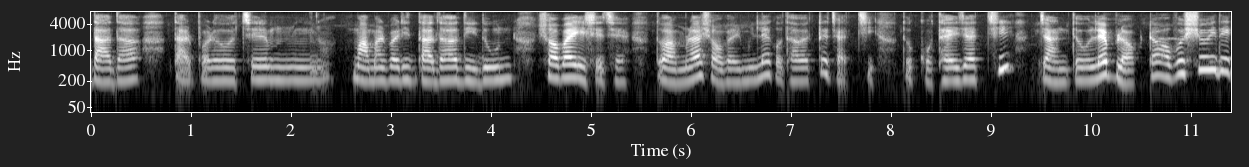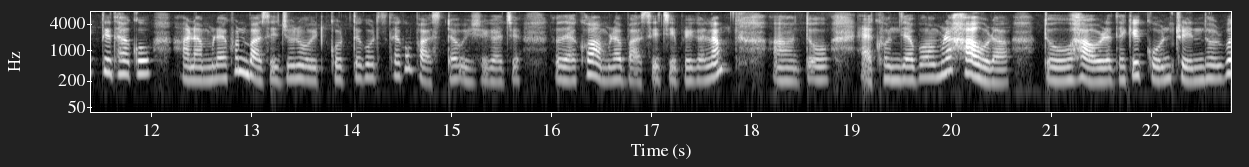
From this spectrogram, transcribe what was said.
দাদা, তারপরে হচ্ছে মামার বাড়ির দাদা, দিদুন সবাই এসেছে। তো আমরা সবাই মিলে কোথাও একটা যাচ্ছি। তো কোথায় যাচ্ছি জানতে হলে ব্লগটা অবশ্যই দেখতে থাকো। আর আমরা এখন বাসের জন্য ওয়েট করতে করতে থাকো বাসটাও এসে গেছে। তো দেখো আমরা বাসে চেপে গেলাম। তো এখন যাব আমরা হাওড়া। তো হাওড়া থেকে কোন ট্রেন ধরবো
